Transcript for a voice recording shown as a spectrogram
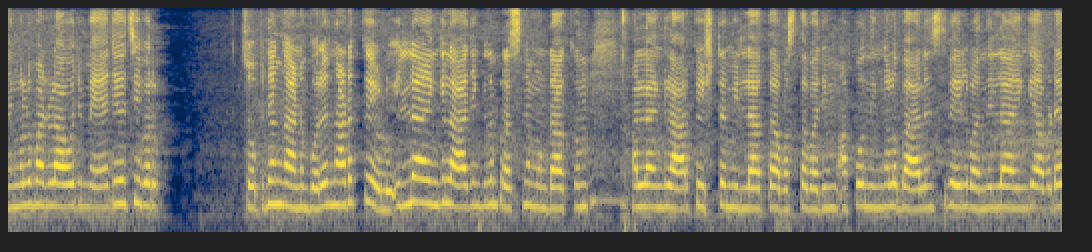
നിങ്ങളുമായിട്ടുള്ള ആ ഒരു മാരേജ് ഇവർ സ്വപ്നം കാണും പോലെ നടക്കുകയുള്ളൂ ഇല്ല എങ്കിൽ ആരെങ്കിലും പ്രശ്നം ഉണ്ടാക്കും. അല്ലെങ്കിൽ ആർക്കും ഇഷ്ടമില്ലാത്ത അവസ്ഥ വരും. അപ്പോൾ നിങ്ങൾ ബാലൻസ് വേയിൽ വന്നില്ല എങ്കിൽ അവിടെ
